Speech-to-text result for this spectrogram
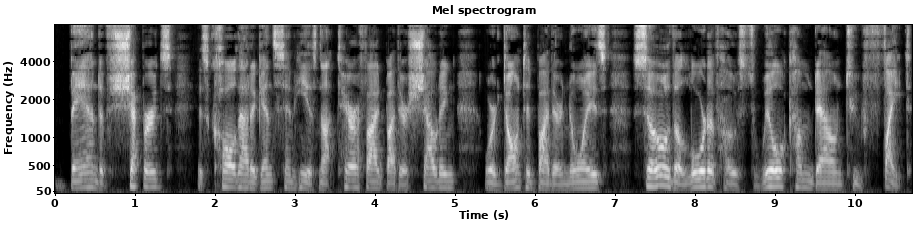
band of shepherds is called out against him, he is not terrified by their shouting or daunted by their noise. So the Lord of hosts will come down to fight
